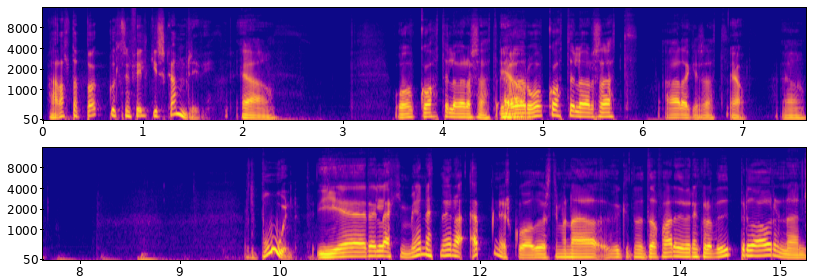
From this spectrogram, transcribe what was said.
það er alltaf böggul sem fylgir skamrifi Já. Of gott til að vera satt. Ef það er of gott til að vera satt Það er ekki satt. Já, Já. Ertu búinn? Ég er eiginlega ekki með neitt meira efni sko, þú veist, ég menna að við getum þetta farið yfir einhverja viðbyrðu árinu en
